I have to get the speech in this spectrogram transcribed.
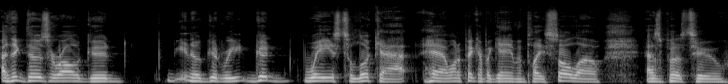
I think those are all good, you know, good re- good ways to look at. Hey, I want to pick up a game and play solo, as opposed to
